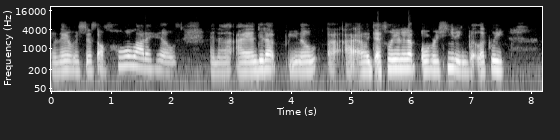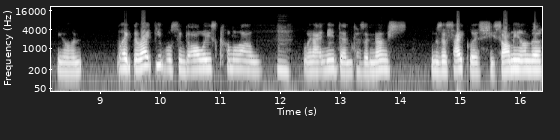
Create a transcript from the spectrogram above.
and there was just a whole lot of hills. And uh, i ended up you know I, I, definitely ended up overheating but luckily you know and like the right people seem to always come along mm. when i need them because a nurse who's a cyclist she saw me on the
